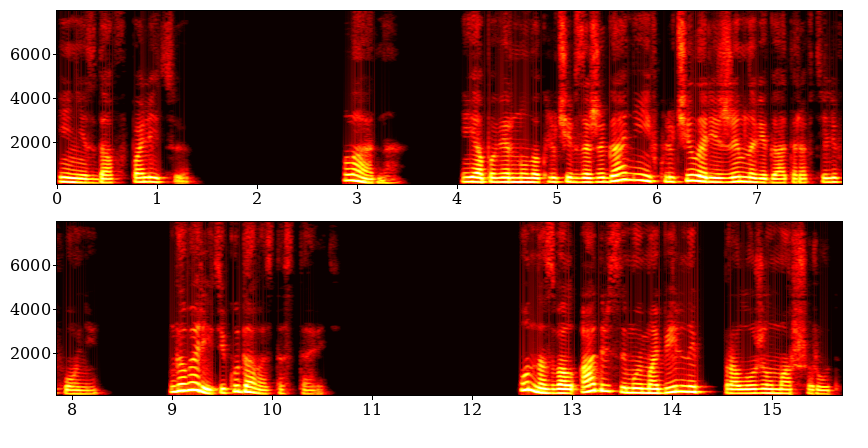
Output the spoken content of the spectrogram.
и не сдав в полицию. Ладно. Я повернула ключи в зажигании и включила режим навигатора в телефоне. Говорите, куда вас доставить? Он назвал адрес, и мой мобильный проложил маршрут.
